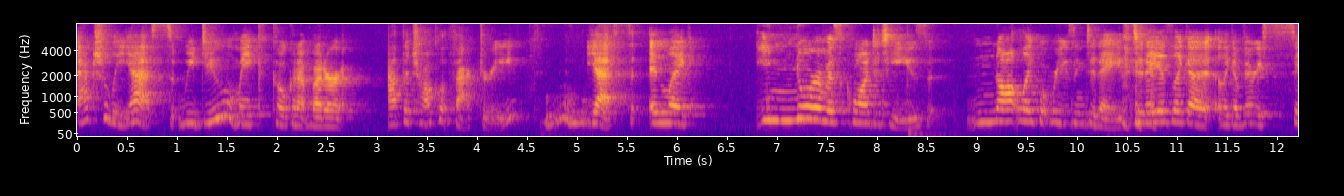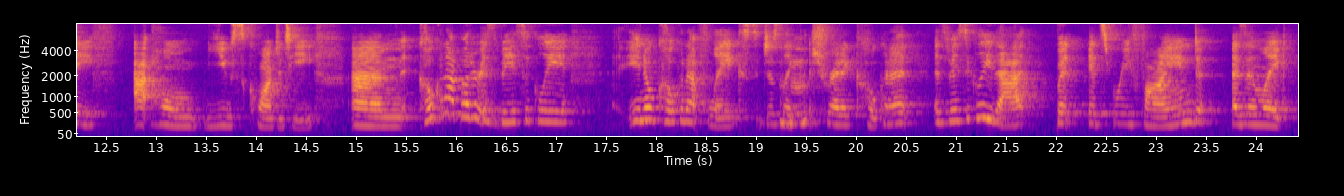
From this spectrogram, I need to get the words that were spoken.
actually, yes, we do make coconut butter at the chocolate factory. Ooh. Yes, in like enormous quantities, not like what we're using today. Today is like a like a very safe at home use quantity. Um, coconut butter is basically, you know, coconut flakes, just like mm-hmm. shredded coconut. It's basically that, but it's refined, as in like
